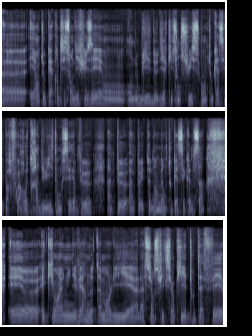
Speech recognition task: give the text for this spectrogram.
euh, et en tout cas quand ils sont diffusés, on, oublie de dire qu'ils sont suisses, ou en tout cas c'est parfois retraduit, donc c'est un peu un peu un peu étonnant, mais en tout cas c'est comme ça, et, euh, et qui ont un univers notamment lié à la science-fiction qui est tout à fait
